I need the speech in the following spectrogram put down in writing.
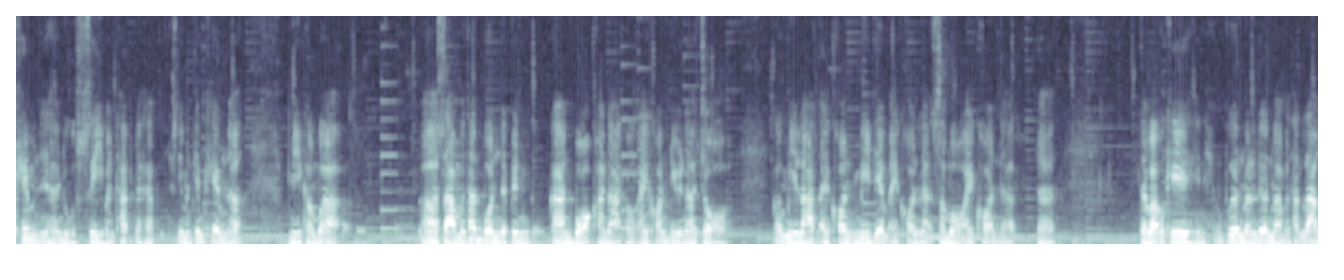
เข้มนะฮะอยู่ 4 บรรทัดนะครับที่มันเข้มๆนะ มีคำว่าสามบรรทัดบนจะเป็นการบอกขนาดของไอคอนที่อยู่หน้าจอ ก็มี large icon medium icon และ small icon นะครับนะแต่ว่าโอเคเห็นเพื่อนมันเลื่อนมาบรรทัดล่าง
